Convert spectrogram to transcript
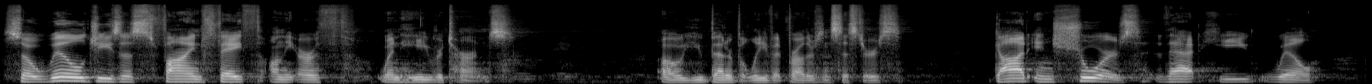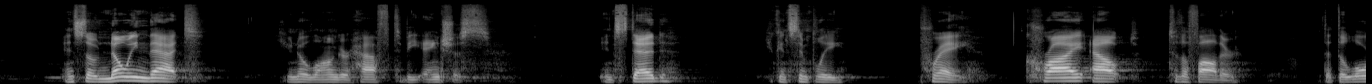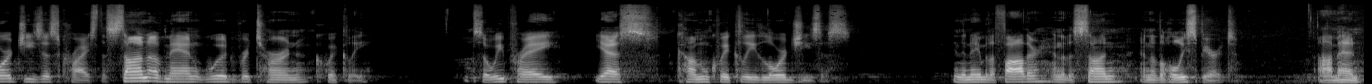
So, will Jesus find faith on the earth when he returns? Oh, you better believe it, brothers and sisters. God ensures that he will. And so, knowing that, you no longer have to be anxious. Instead, you can simply pray, cry out to the Father that the Lord Jesus Christ, the Son of Man, would return quickly. So we pray, yes, come quickly, Lord Jesus. In the name of the Father, and of the Son, and of the Holy Spirit. Amen.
